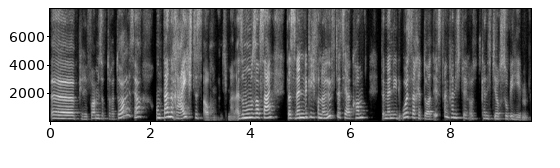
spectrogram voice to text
äh, Piriformis obturatoris, ja, und dann reicht es auch manchmal. Also man muss auch sagen, dass wenn wirklich von der Hüfte her kommt, dann wenn die Ursache dort ist, dann kann ich die, kann ich die auch so beheben.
